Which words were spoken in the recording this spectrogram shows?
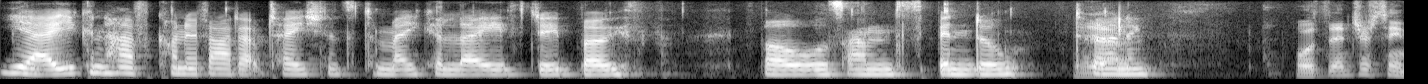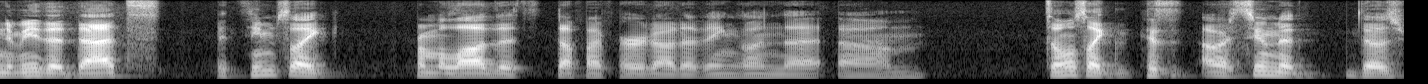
yeah, you can have kind of adaptations to make a lathe do both bowls and spindle turning. Yeah. Well, it's interesting to me that that's. It seems like from a lot of the stuff I've heard out of England that um, it's almost like because I would assume that those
